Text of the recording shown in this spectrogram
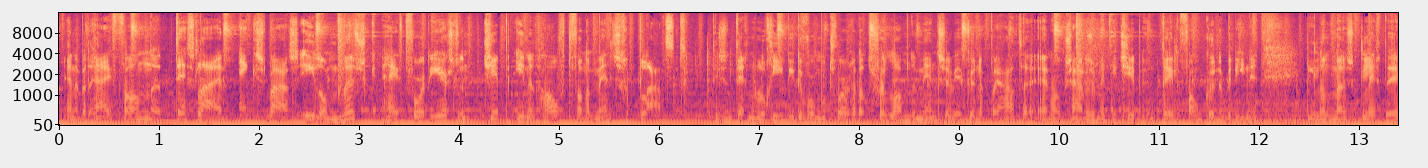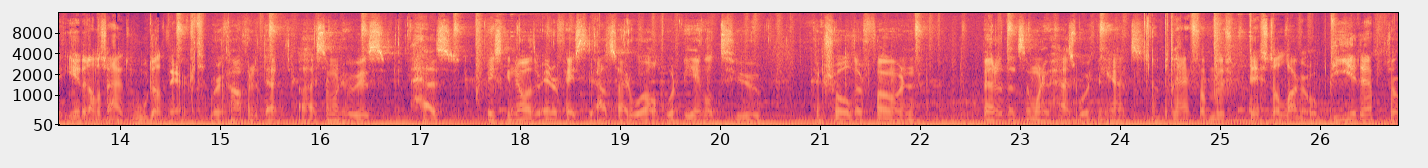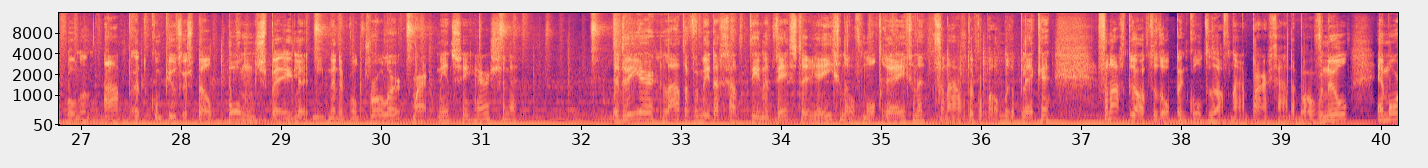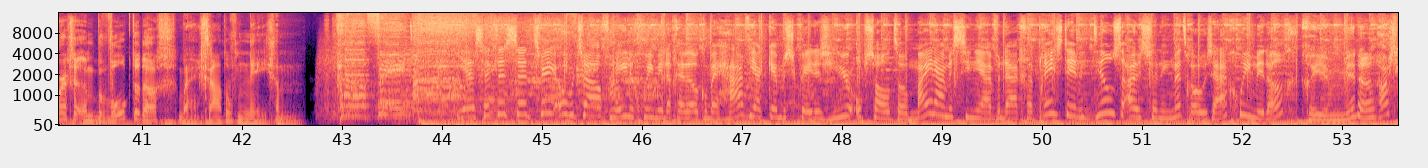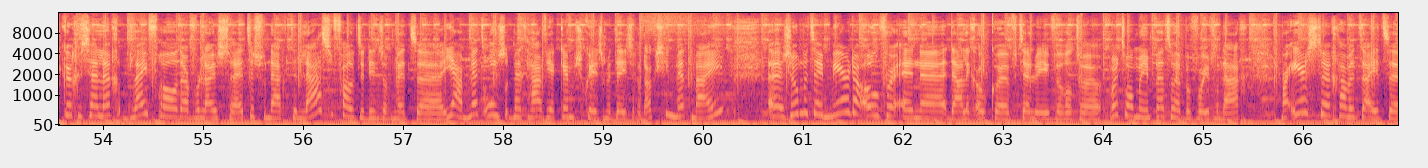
En een bedrijf van eh, Tesla en ex-baas Elon Musk heeft voor het eerst een chip in het hoofd van een mens geplaatst. Het is een technologie die ervoor moet zorgen dat verlamde mensen weer kunnen praten. En ook zouden ze met die chip hun telefoon kunnen bedienen. Elon Musk legde eerder alles uit hoe dat werkt. We're confident that uh, someone who is, has basically no other interface to the outside world would be able to control their phone better than someone who has working hands. Het bedrijf van Musk test al langer op dieren. Zo kon een aap het computerspel Pong spelen. Niet met een controller, maar met zijn hersenen. Het weer. Later vanmiddag gaat het in het westen regenen of motregenen. Vanavond ook op andere plekken. Vannacht droogt het op en koelt het af naar een paar graden boven nul. En morgen een bewolkte dag bij een graad of 9. Yes, het is uh, 2 over 12. Een hele goede middag en welkom bij Havia Campus Creators hier op Salto. Mijn naam is Tinia en vandaag uh, presenteer ik deels de uitzending met Rosa. Goedemiddag. Goedemiddag. Hartstikke gezellig. Blijf vooral daarvoor luisteren. Het is vandaag de laatste foute dinsdag met, uh, ja, met ons, met Havia Campus Creators, met deze redactie, met mij. zometeen meer daarover en dadelijk ook vertellen we even wat we, wat we allemaal in petto hebben voor je vandaag. Maar eerst gaan we tijd,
